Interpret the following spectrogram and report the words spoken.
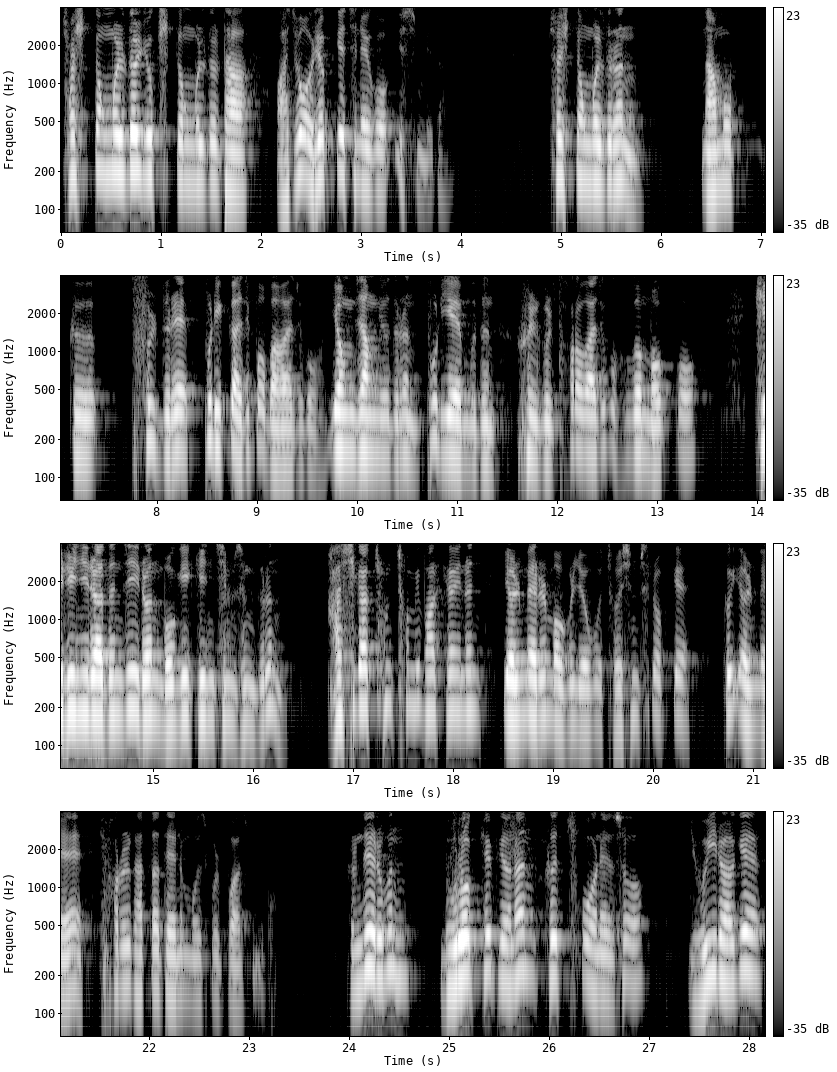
초식동물들, 육식동물들 다 아주 어렵게 지내고 있습니다. 초식동물들은 나무 그 풀들의 뿌리까지 뽑아가지고 영장류들은 뿌리에 묻은 흙을 털어가지고 그거 먹고 기린이라든지 이런 목이 긴 짐승들은 가시가 촘촘히 박혀 있는 열매를 먹으려고 조심스럽게 그 열매에 혀를 갖다 대는 모습을 보았습니다. 그런데 여러분 누렇게 변한 그 초원에서 유일하게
